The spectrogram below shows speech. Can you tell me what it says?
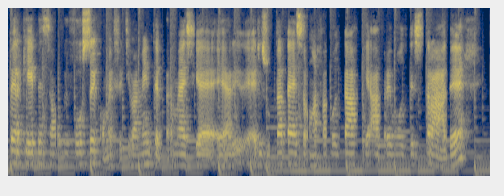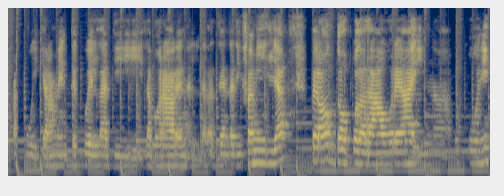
perché pensavo che fosse, come effettivamente per me è, è, è, risultata essere una facoltà che apre molte strade, tra cui chiaramente quella di lavorare nel, nell'azienda di famiglia, però dopo la laurea in bottoni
